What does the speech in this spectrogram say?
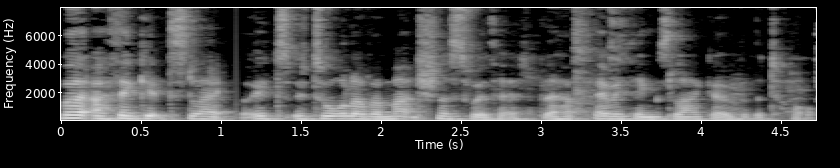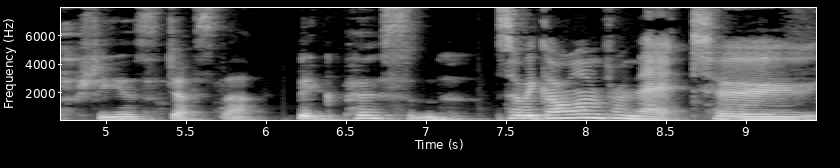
But I think it's like it's it's all of a muchness with her. Everything's like over the top. She is just that big person. So we go on from that to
